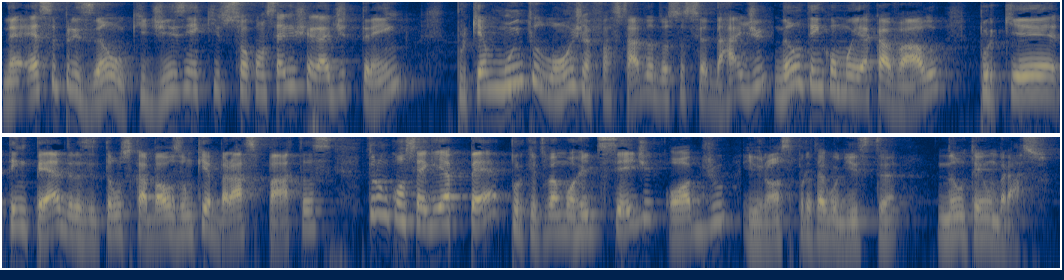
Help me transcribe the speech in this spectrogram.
Né? Essa prisão, que dizem é que só consegue chegar de trem, porque é muito longe, afastada da sociedade, não tem como ir a cavalo, porque tem pedras, então os cavalos vão quebrar as patas. Tu não consegue ir a pé, porque tu vai morrer de sede, óbvio, e o nosso protagonista não tem um braço.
